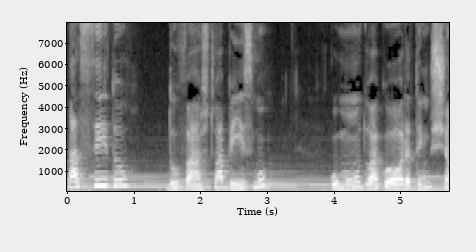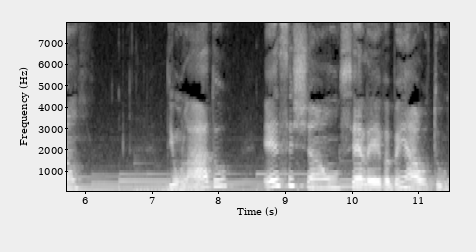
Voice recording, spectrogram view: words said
Nascido do vasto abismo, o mundo agora tem um chão. De um lado, esse chão se eleva bem alto,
